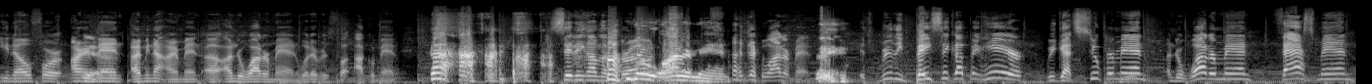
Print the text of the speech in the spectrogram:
you know, for Iron Yeah. Man. I mean, not Iron Man, uh, Underwater Man, whatever is fu- Aquaman, sitting on the throne. Underwater man. Underwater Man. it's really basic up in here. We got Superman, Underwater Man, Fast Man.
